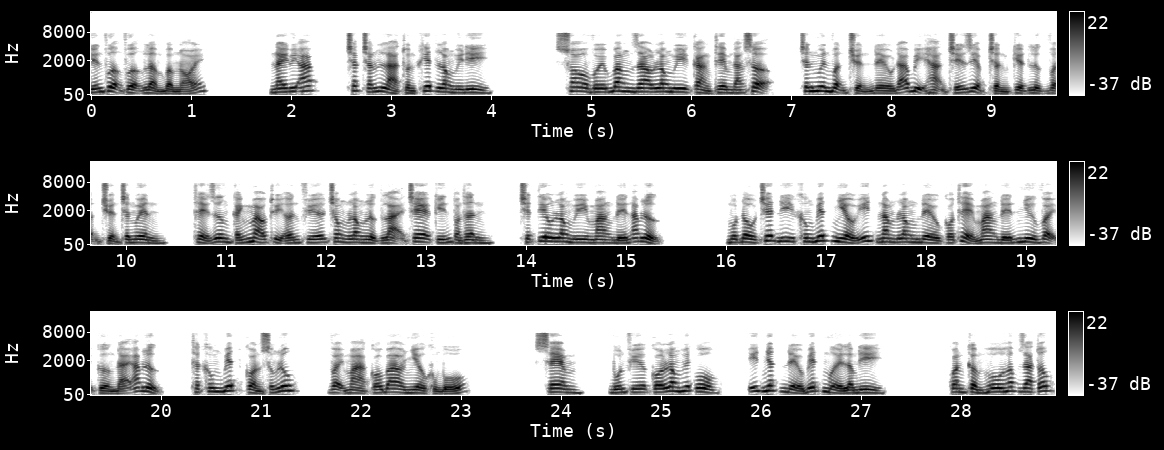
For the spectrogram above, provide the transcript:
Yến Phượng Phượng lẩm bẩm nói. Này uy áp, chắc chắn là thuần khiết Long uy đi. So với băng giao Long uy càng thêm đáng sợ, chân nguyên vận chuyển đều đã bị hạn chế Diệp Trần Kiệt lực vận chuyển chân nguyên, thể dương cánh mao thủy ấn phía trong long lực lại che kín toàn thân, triệt tiêu Long uy mang đến áp lực. Một đầu chết đi không biết nhiều ít năm long đều có thể mang đến như vậy cường đại áp lực, thật không biết còn sống lúc, vậy mà có bao nhiêu khủng bố. Xem, bốn phía có long huyết cô, ít nhất đều biết 10 lâm đi. Quan cầm hô hấp gia tốc.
